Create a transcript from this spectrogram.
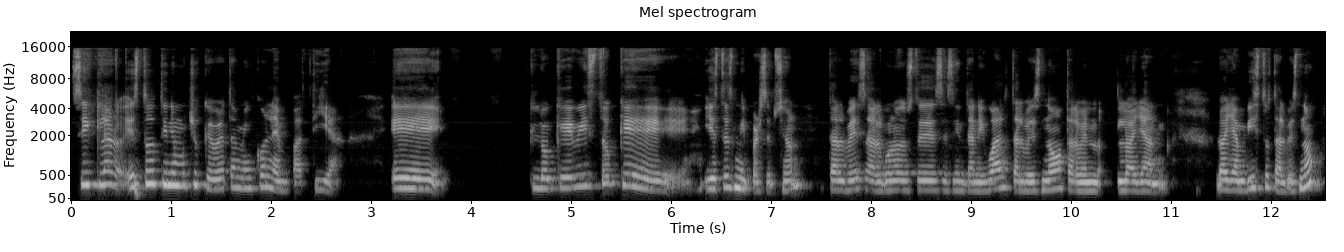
Sí, claro, esto tiene mucho que ver también con la empatía. Eh, lo que he visto que, y esta es mi percepción, tal vez algunos de ustedes se sientan igual, tal vez no, tal vez lo hayan, lo hayan visto, tal vez no,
